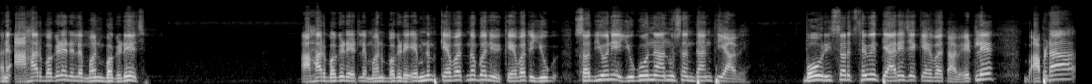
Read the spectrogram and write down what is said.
અને આહાર બગડે ને એટલે મન બગડે જ. આહાર બગડે એટલે મન બગડે. એમને એમ કહેવત ન બન્યું કહેવત યુગ, સદીઓની યુગોના અનુસંધાનથી આવે. બહુ રિસર્ચ થયું ત્યારે જે કહેવત આવે. એટલે આપણા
